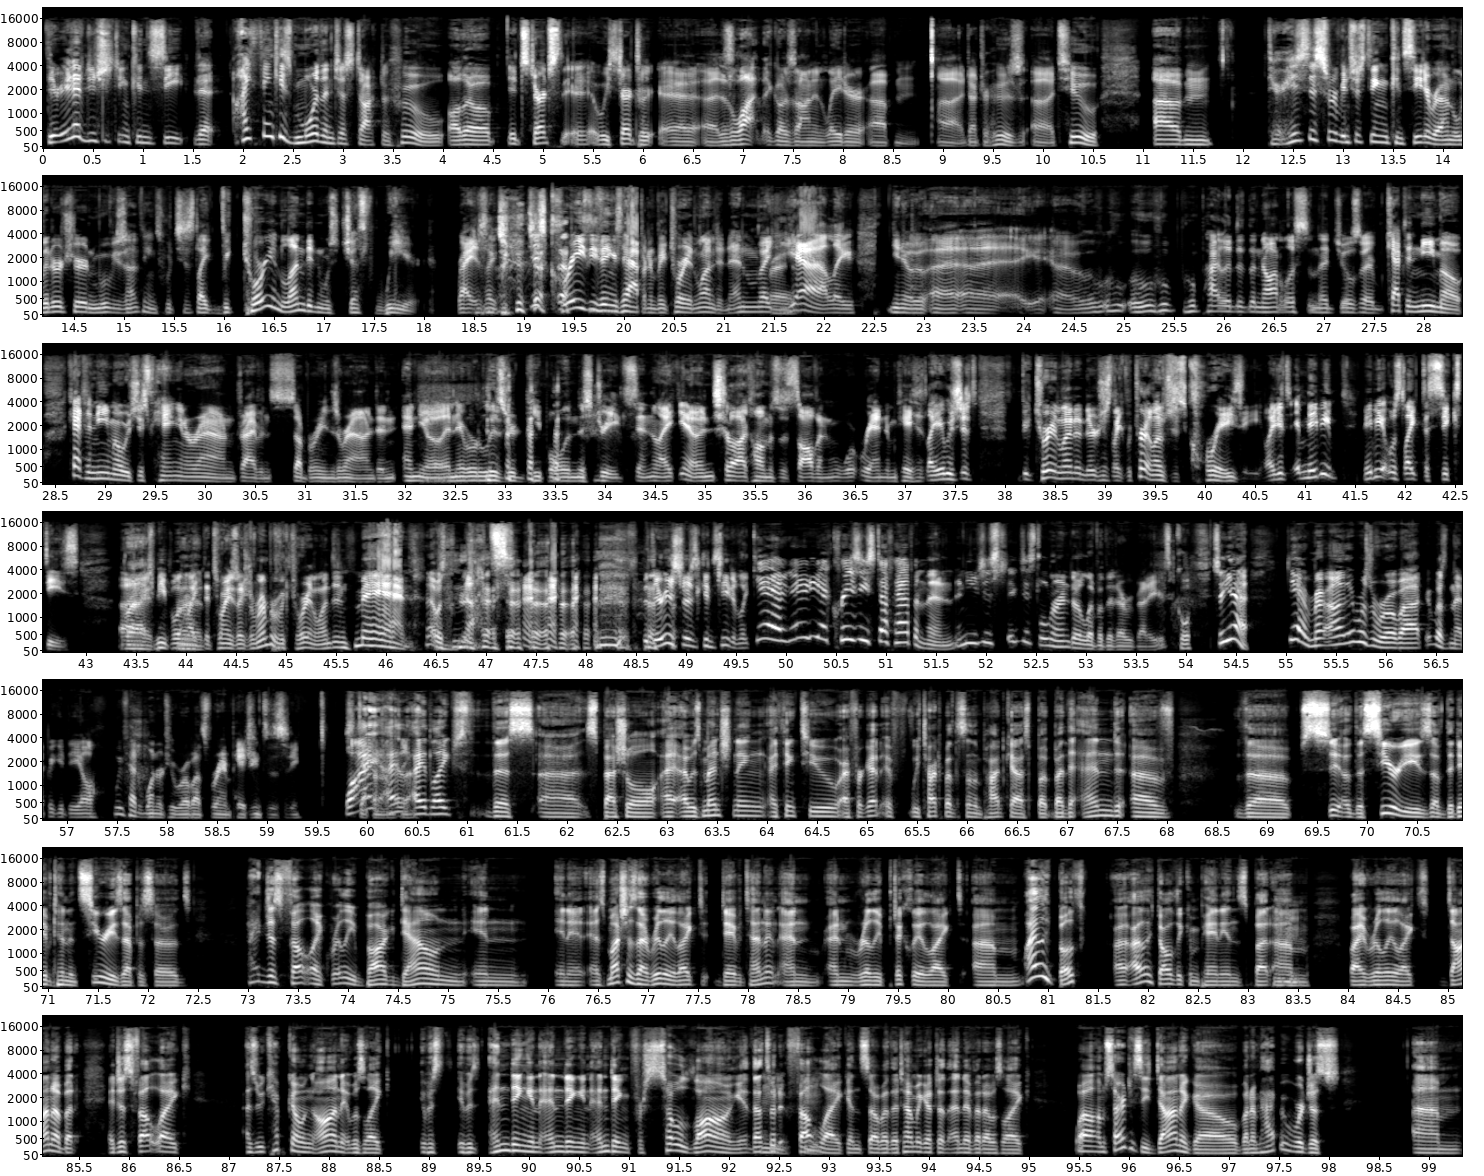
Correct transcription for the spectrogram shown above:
there is an interesting conceit that I think is more than just Doctor Who. Although it starts, uh, we start to. Uh, uh, there's a lot that goes on in later um, uh, Doctor Who's uh, too. Um, there is this sort of interesting conceit around literature and movies and other things, which is like Victorian London was just weird. Right, it's like just crazy things happen in Victorian London, and like, Right. yeah, like you know, uh, uh, uh, who, who who who piloted the Nautilus and the Jules? Uh, Captain Nemo. Captain Nemo was just hanging around, driving submarines around, and and you know, and there were lizard people in the streets, and like you know, and Sherlock Holmes was solving w- random cases. Like it was just Victorian London. They're just like Victorian London's just crazy. Like it's it, maybe maybe it was like the '60s. Uh, Right, people in like the 20s, like remember Victorian London? Man, that was nuts. but there is just conceit of like, yeah, yeah, yeah, crazy stuff happened then, and you just you just learn to live with it. Everybody, it's cool. So yeah, yeah, remember, uh, there was a robot. It wasn't that big a deal. We've had one or two robots rampaging to the city. Well, I. I, I liked this uh, special. I, I was mentioning, I think to you, I forget if we talked about this on the podcast, but by the end of the of the series of the David Tennant series episodes, I just felt like really bogged down in in it. As much as I really liked David Tennant and and really particularly liked, um, I liked both. I, I liked all the companions, but Mhm. um, but I really liked Donna. But it just felt like as we kept going on, it was like it was it was ending and ending and ending for so long. It- That's what Mm, it felt mm. like. And so by the time we got to the end of it, I was like, well, I'm sorry to see Donna go, but I'm happy we're just um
